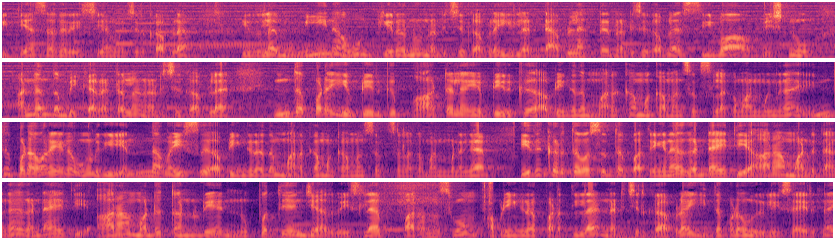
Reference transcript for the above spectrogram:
வித்யாசாகர் இசையமைச்சிருக்காப்புல இதில் மீனாவும் கிரணும் நடிச்சிருக்காப்புல இல்லை டபுள் ஆக்டர் நடிச்சிருக்காப்புல சிவா விஷ்ணு அண்ணன் தம்பி கேரக்டர்லாம் நடிச்சிருக்காப்புல. இந்த படம் எப்படி இருக்குது பாட்டெல்லாம் எப்படி இருக்குது அப்படிங்கிறத மறக்காமல் கமெண்ட் செக்ஷனில் கமெண்ட் பண்ணுங்கள் இந்த படம் வரையில் உங்களுக்கு என்ன வயசு அப்படிங்கிறத மறக்காமல் கமெண்ட் செக்ஷனில் கமெண்ட் பண்ணுங்கள் இதுக்கு அடுத்த வருஷத்தை பார்த்தீங்கன்னா ரெண்டாயிரத்தி ஆறாம் ஆண்டு தாங்க. ரெண்டாயிரத்தி ஆறாம் ஆண்டு தன்னுடைய முப்பத்தி அஞ்சாவது வயசில் பரமசிவம் அப்படிங்கிற படத்தில் நடிச்சிருக்காப்புல. இந்த படம் ரிலீஸ் ஆயிருங்க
